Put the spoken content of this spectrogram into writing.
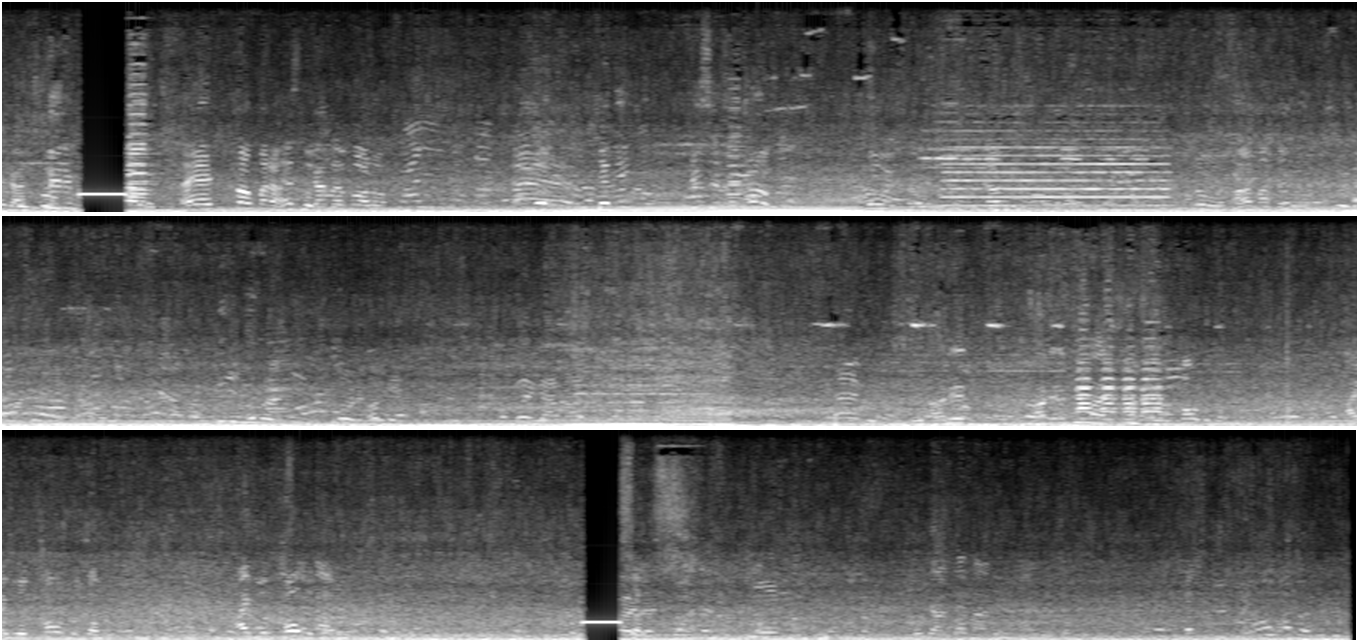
Eh. Eh, this is wrong. No, I'm not sure. Okay. I will call the government. I will call the government. Thank you.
